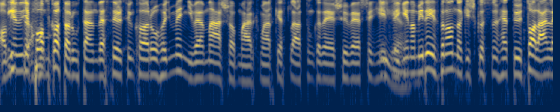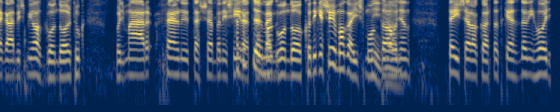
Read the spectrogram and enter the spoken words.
A Igen, vissza, ugye pont ha... Katar után beszéltünk arról, hogy mennyivel másabb Mark Marquez láttunk az első verseny hétvégén, Igen. ami részben annak is köszönhető, talán legalábbis mi azt gondoltuk, hogy már felnőttesebben és érettebben hát mag... gondolkodik, és ő maga is mondta, ahogyan te is el akartad kezdeni, hogy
